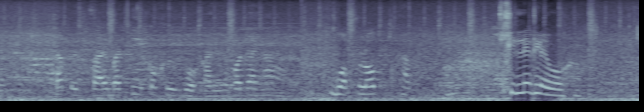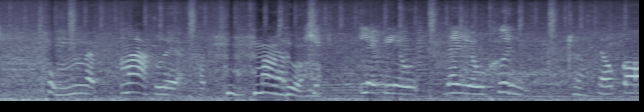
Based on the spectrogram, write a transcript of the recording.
นะถ้าเป็นไฟบัตตี้ก็คือบวกกันแล้วก็ได้ห้าบวกลบครับ คิดเลขเร็วครับ ผมแบบมากเลยอะครับมากอยู่คิคดรับเลขเร็วได้เร็วขึ้น ใช่แล้วก็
